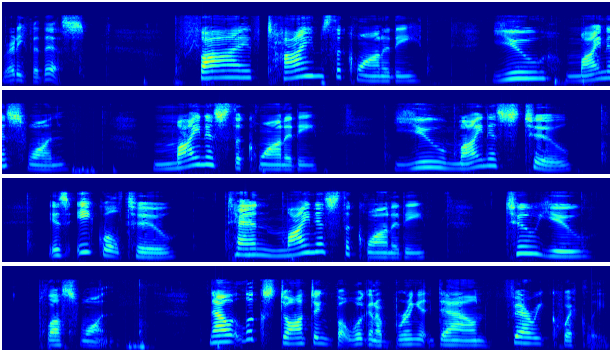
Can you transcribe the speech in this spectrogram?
Ready for this. 5 times the quantity u minus 1 minus the quantity u minus 2 is equal to 10 minus the quantity 2u plus 1. Now it looks daunting, but we're going to bring it down very quickly.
